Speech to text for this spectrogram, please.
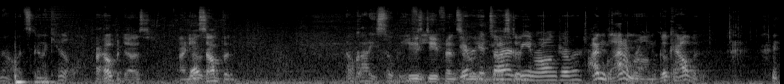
No, it's gonna kill. I hope it does. I need Does something. Oh god, he's so beefy. He's Do you ever get tired of being wrong, Trevor? I'm glad I'm wrong. Go Calvin.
